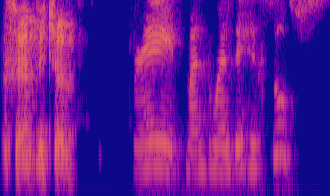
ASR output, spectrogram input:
Present, teacher. Great. Manuel de Jesús.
